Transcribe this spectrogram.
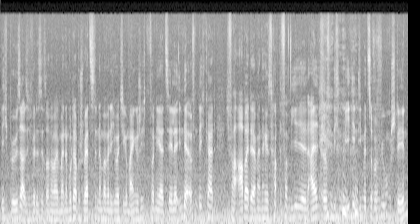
nicht böse. Also ich will das jetzt auch noch, weil meine Mutter beschwert sich immer, wenn ich irgendwelche Gemeingeschichten von ihr erzähle, in der Öffentlichkeit. Ich verarbeite ja meine gesamte Familie in allen öffentlichen Medien, die mir zur Verfügung stehen.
